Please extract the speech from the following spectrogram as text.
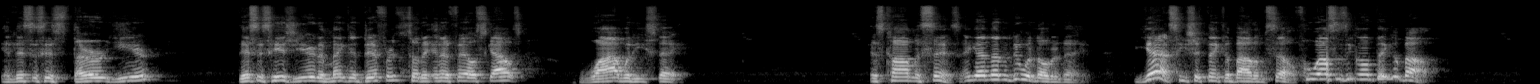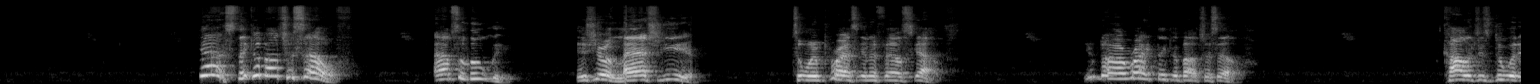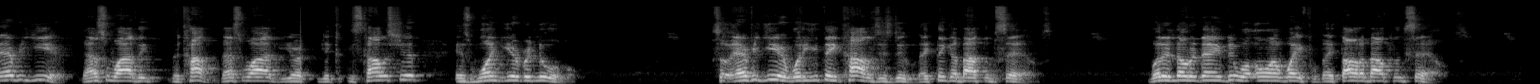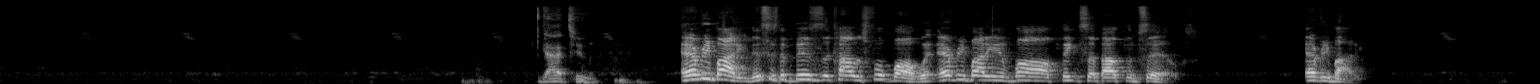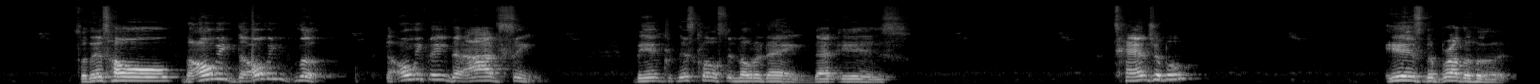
and this is his third year, this is his year to make a difference to the NFL scouts. Why would he stay? It's common sense. Ain't got nothing to do with Notre Dame. Yes, he should think about himself. Who else is he going to think about? Yes, think about yourself. Absolutely. It's your last year to impress NFL scouts. You darn right think about yourself. Colleges do it every year. That's why the, the co- that's why your, your scholarship is one year renewable. So every year, what do you think colleges do? They think about themselves. What did Notre Dame do with Owen Wafel? They thought about themselves. Got to. Everybody, this is the business of college football where everybody involved thinks about themselves. Everybody. So this whole the only the only look, the only thing that I've seen being this close to Notre Dame that is tangible is the brotherhood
